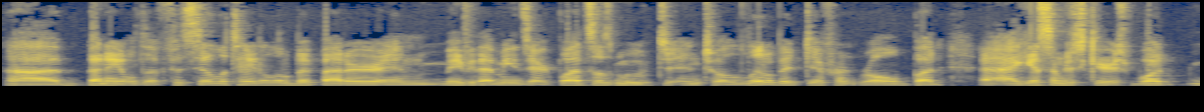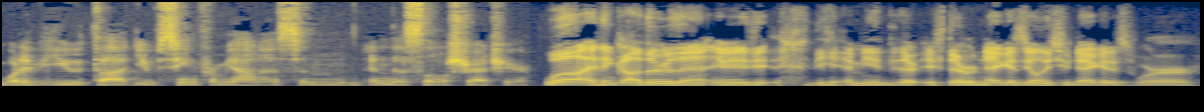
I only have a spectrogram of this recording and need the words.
uh, been able to facilitate a little bit better, and maybe that means Eric Bledsoe's moved into a little bit different role. But I guess I'm just curious, what what have you thought you've seen from Giannis in in this little stretch here? Well, I think other than I mean, I mean if there were negatives, the only two negatives were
